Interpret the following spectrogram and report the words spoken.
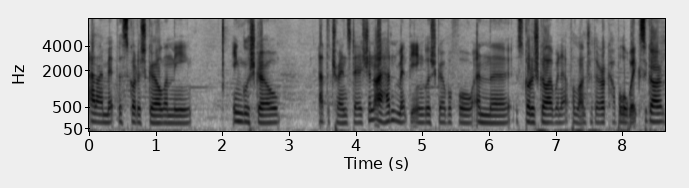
and I met the Scottish girl and the English girl at the train station. I hadn't met the English girl before, and the Scottish girl I went out for lunch with her a couple of weeks ago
